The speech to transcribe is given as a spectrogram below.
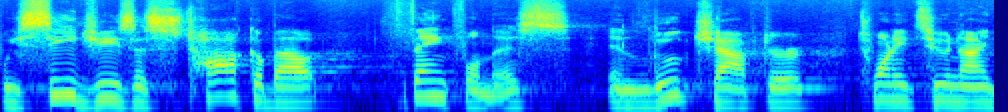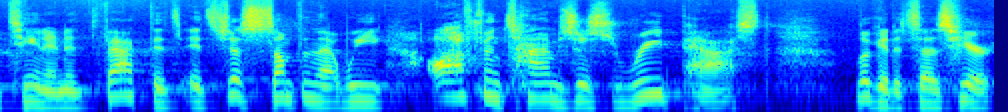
We see Jesus talk about thankfulness in Luke chapter 22, 19. And in fact, it's, it's just something that we oftentimes just read past. Look at it, it says here,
